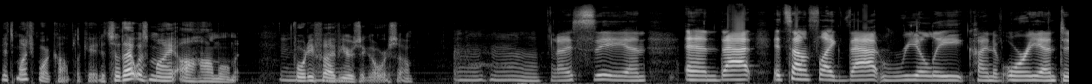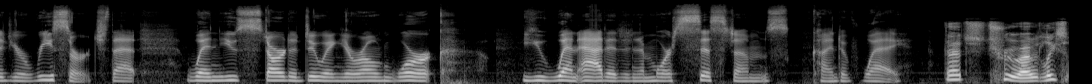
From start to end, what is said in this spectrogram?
It's much more complicated. So that was my aha moment mm-hmm. 45 years ago or so. Mm-hmm. I see, and and that it sounds like that really kind of oriented your research. That when you started doing your own work, you went at it in a more systems kind of way. That's true. I at least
